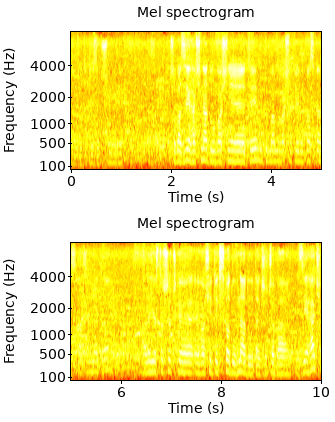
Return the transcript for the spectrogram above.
Dobra, tutaj zatrzymamy. Trzeba zjechać na dół właśnie tym i tu mamy właśnie kierunkowskaz z metro, ale jest troszeczkę e, właśnie tych schodów na dół, także trzeba zjechać.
